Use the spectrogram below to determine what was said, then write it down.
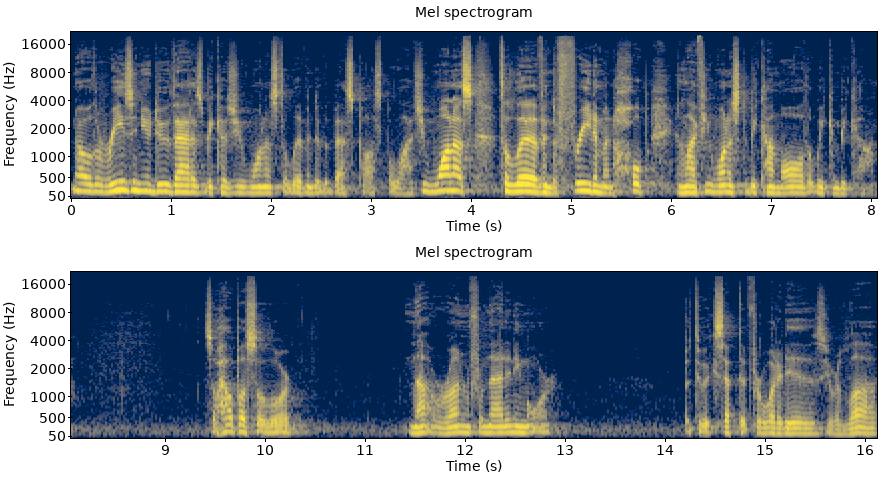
no, the reason you do that is because you want us to live into the best possible lives. You want us to live into freedom and hope in life. You want us to become all that we can become. So help us, O oh Lord, not run from that anymore, but to accept it for what it is your love,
